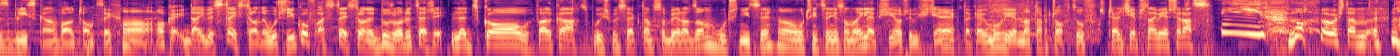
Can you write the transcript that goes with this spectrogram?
z bliska walczących. O, okej, dajmy z tej strony łuczników, a z tej strony dużo rycerzy. Let's go! Walka. Spójrzmy sobie, jak tam sobie radzą łucznicy. No, łucznicy nie są najlepsi, oczywiście, jak tak jak mówiłem, na tarczowców. Strzelcie przynajmniej jeszcze raz. I no, kogoś tam, no,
